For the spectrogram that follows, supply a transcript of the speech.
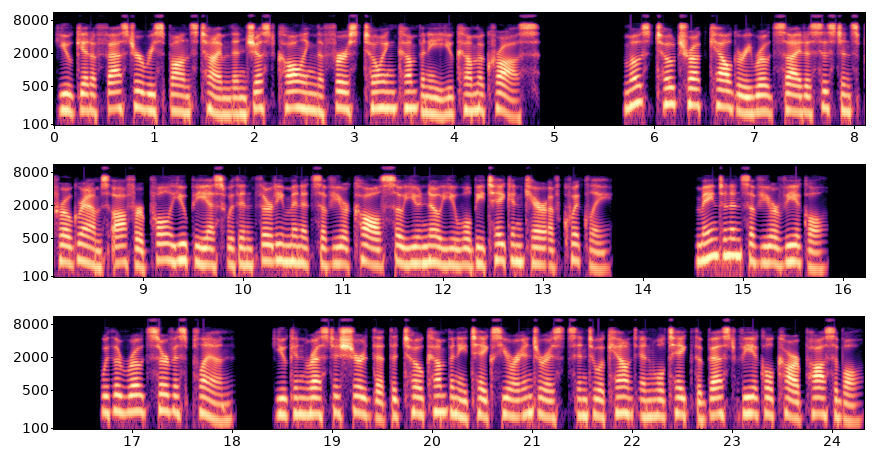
you get a faster response time than just calling the first towing company you come across. Most tow truck Calgary roadside assistance programs offer pull UPS within 30 minutes of your call so you know you will be taken care of quickly. Maintenance of your vehicle. With a road service plan, you can rest assured that the tow company takes your interests into account and will take the best vehicle car possible.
